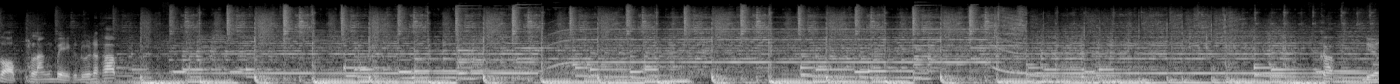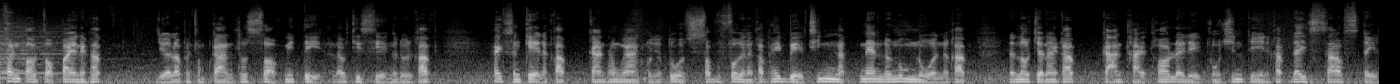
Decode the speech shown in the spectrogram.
สอบพลังเบรกกันดูนะครับ ขั้นตอนต่อไปนะครับ เดี๋ยวเราไปทำการทดสอบมิติแล้วทีเสียงกันดูครับ ให้สังเกตนะครับ การทำงานของตัวซับวูเฟอร์นะครับ ให้เบสที่หนักแน่นแล้วนุ่มนวลนะครับ และนอกจากนั้นครับ การถ่ายทอดรายละเอียดของชิ้นตีนะครับ ได้ซาวด์สเตจ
